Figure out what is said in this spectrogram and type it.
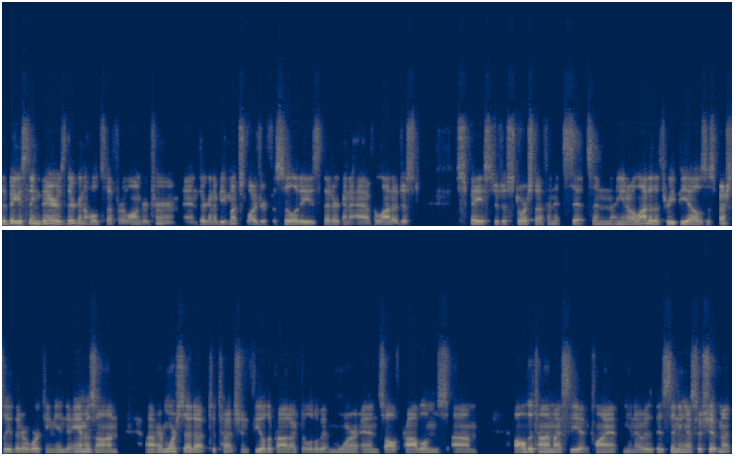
the biggest thing there is they're going to hold stuff for a longer term, and they're going to be much larger facilities that are going to have a lot of just space to just store stuff and it sits. And you know, a lot of the 3PLs, especially that are working into Amazon, uh, are more set up to touch and feel the product a little bit more and solve problems. Um, all the time, I see a client, you know, is, is sending us a shipment.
